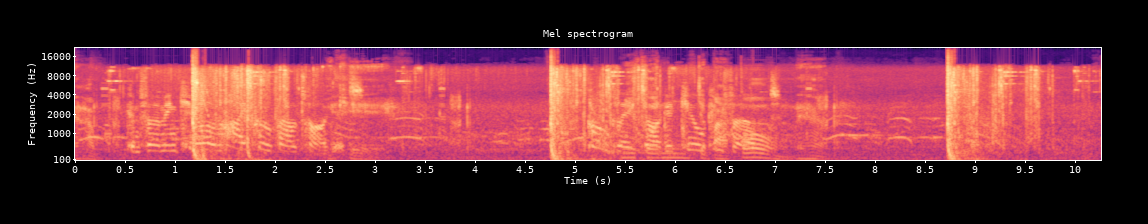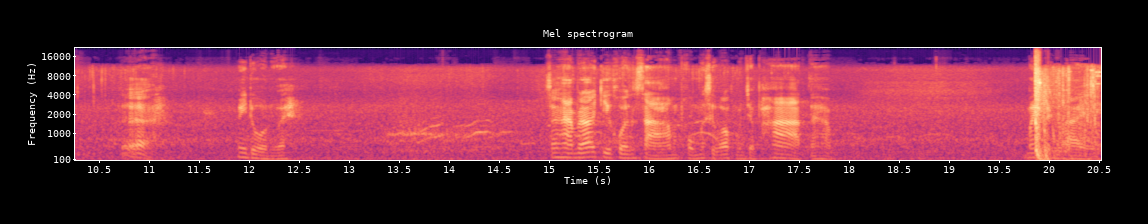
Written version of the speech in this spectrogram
นะครับ Confirming kill on high profile โอ target. เคมี Conclave คน target kill จะปาโป้ง confirmed. นะฮะเออไม่โดนเว้ยสังหารไปแล้วกี่คนสามผมรู้สึกว่าผมจะพลาดนะครับ ไม่เป็นไร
